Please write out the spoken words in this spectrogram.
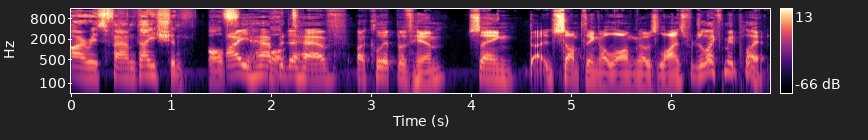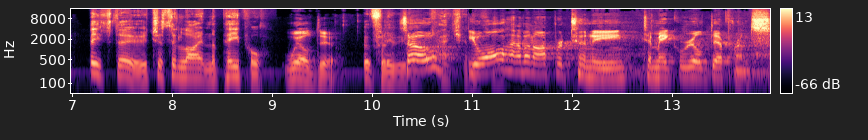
Iris Foundation of I happen what? to have a clip of him saying uh, something along those lines. Would you like for me to play it? Please do. Just enlighten the people. Will do. Hopefully, we So, won't catch him. you all have an opportunity to make real difference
